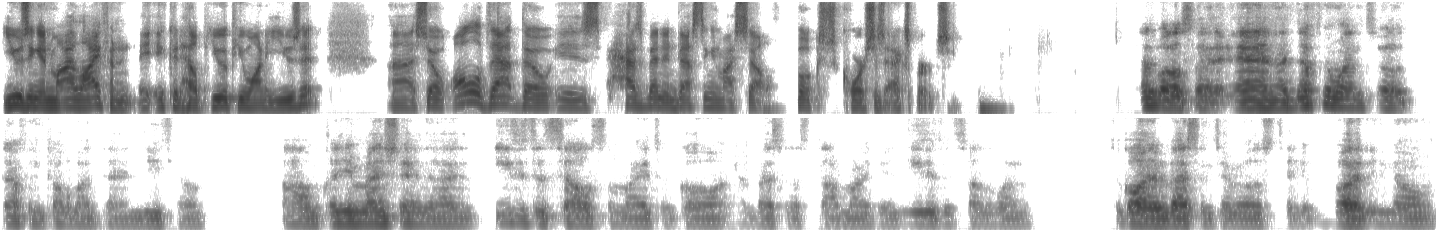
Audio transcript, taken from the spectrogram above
using in my life, and it, could help you if you want to use it." Uh, so all of that, though, is has been investing in myself: books, courses, experts. That's well said, and I definitely want to definitely talk about that in detail because um, you mentioned that it's easy to tell somebody to go invest in the stock market, it's easy to tell someone to go and invest into real estate. But you know,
